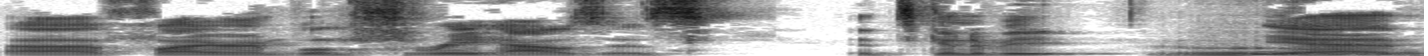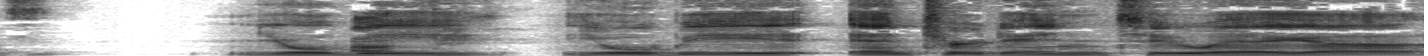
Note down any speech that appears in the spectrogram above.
Uh, Fire Emblem Three Houses. It's gonna be Ooh. yeah. It's, You'll be you'll be entered into a uh,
